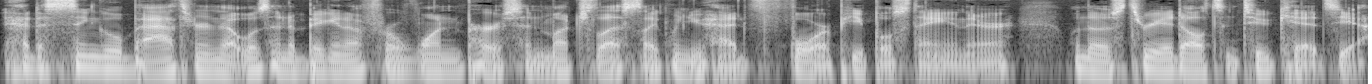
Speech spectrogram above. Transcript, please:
It had a single bathroom that wasn't big enough for one person, much less like when you had four people staying there. When there was three adults and two kids, yeah.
